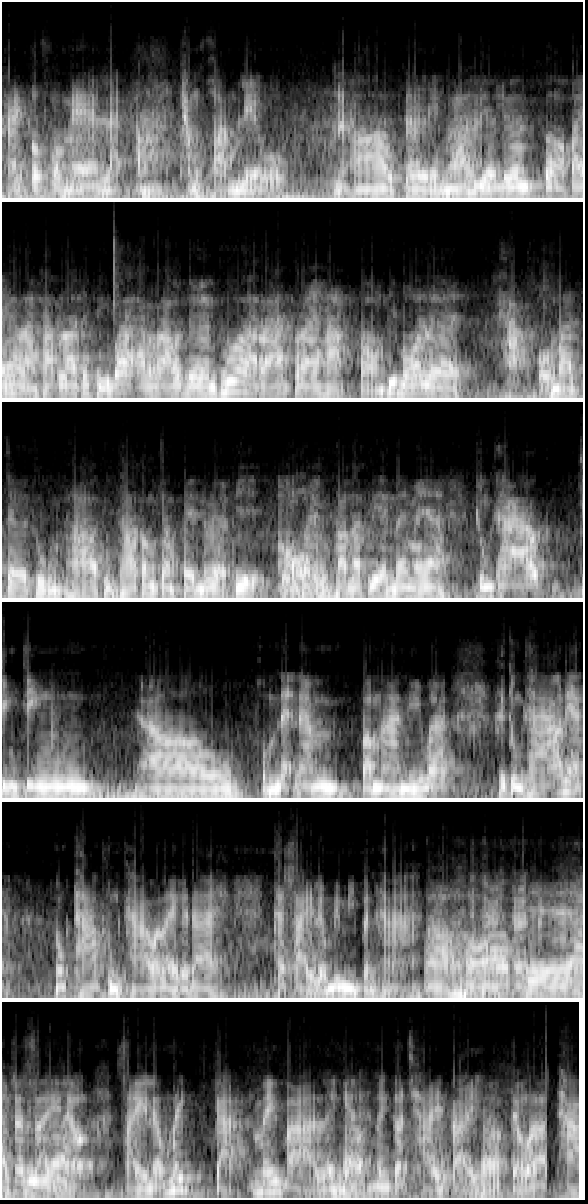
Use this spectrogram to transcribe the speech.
ไฮ p e r f o r m a n c e และอ่าทำความเร็วนะอ่าโอเคได้ประมาณงั้นเดี๋ยวเดินต่อไปข้างหลังครับ เราจะถือว่าเราเดินทั่วร้านไตรหักของพี่โบ๊ทเลยครับผมมาเจอถุงเท้าถุงเท้าต้องจำเป็นด้วยเหรอพี่ผมอ๋อใส่ถุงเท้านักเรียนได้ไหมอะถุงเท้าจริงๆเอาผมแนะนำประมาณนี้ว่าคือถุงเท้าเนี่ย รองเท้าถุงเท้าอะไรก็ได้ ถ้าใส่แล้วไม่มีปัญหาอ๋อโอเคอะถ้าใส่แล้วใส่แล้วไม่กัดไม่บาดอะไรเงี้คยรับนั่นก็ใช้ไปครับแต่ว่าเท้า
